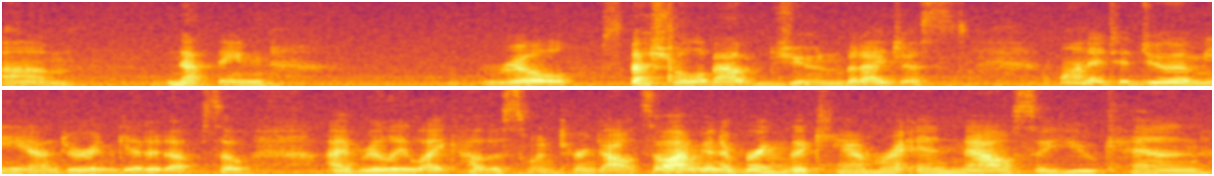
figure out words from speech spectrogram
Um, nothing real special about June, but I just wanted to do a meander and get it up. So I really like how this one turned out. So I'm going to bring the camera in now so you can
